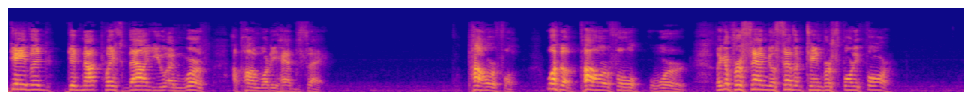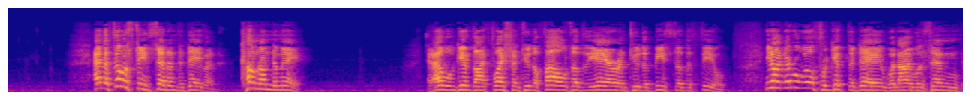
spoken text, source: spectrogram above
David did not place value and worth upon what he had to say. Powerful. What a powerful word. Look at 1 Samuel 17, verse 44. And the Philistine said unto David, Come unto me, and I will give thy flesh unto the fowls of the air and to the beasts of the field. You know, I never will forget the day when I was in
